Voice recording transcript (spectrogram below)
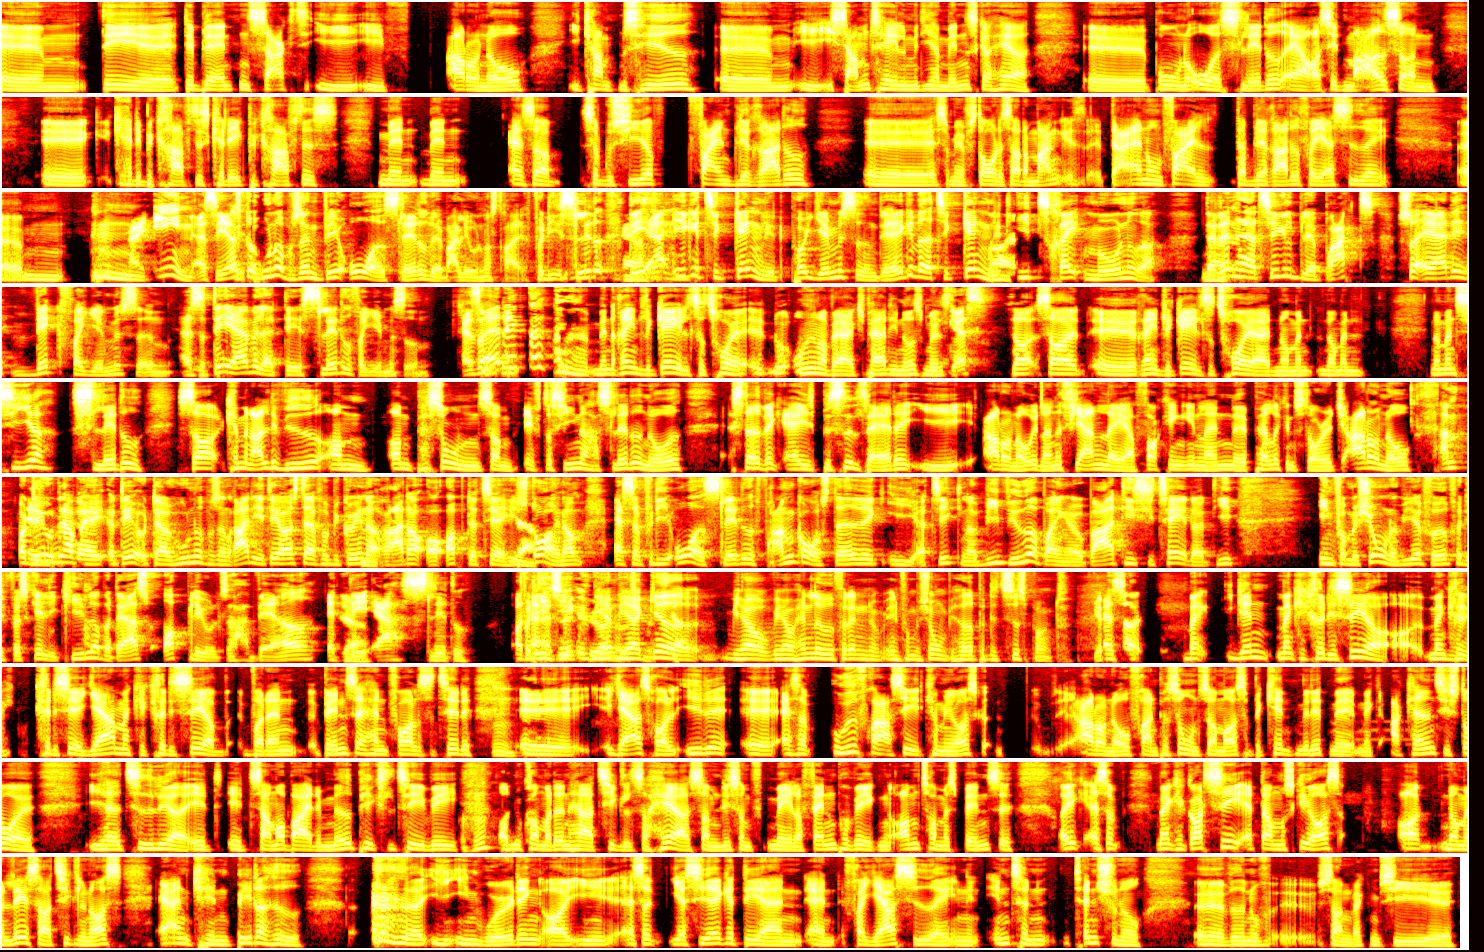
Øh, det, øh, det bliver enten sagt i, i I don't know, i kampens hede, øh, i, i samtale med de her mennesker her. Øh, brugen af ordet slettet er også et meget sådan, øh, kan det bekræftes, kan det ikke bekræftes? Men, men altså, som du siger, fejlen bliver rettet. Øh, som jeg forstår det, så er der mange, der er nogle fejl, der bliver rettet fra jeres side af. Øhm, Nej, en. Altså, jeg står 100% ved ordet slettet, vil jeg bare lige understrege. Fordi slettet, ja. det er ikke tilgængeligt på hjemmesiden. Det har ikke været tilgængeligt Nej. i tre måneder. Da Nej. den her artikel bliver bragt, så er det væk fra hjemmesiden. Altså, det er vel, at det er slettet fra hjemmesiden. Altså, er det ikke det? Men rent legalt, så tror jeg, uden at være ekspert i noget som helst, yes. så, så øh, rent legalt, så tror jeg, at når man, når man når man siger slettet, så kan man aldrig vide, om, om personen, som efter sine har slettet noget, stadigvæk er i besiddelse af det i, I don't know, et eller andet fjernlager, fucking en eller anden uh, Pelican Storage, I don't know. Um, og det er jo øhm. der, hvor jeg, og det er der er 100% ret i, det er også derfor, vi går ind og mm. retter og opdaterer historien ja. om, altså fordi ordet slettet fremgår stadigvæk i artiklen, og vi viderebringer jo bare de citater, de informationer, vi har fået fra de forskellige kilder, hvor deres oplevelse har været, at ja. det er slettet. Og Fordi altså, vi, har, vi, har ageret, vi, har jo, vi har jo handlet ud fra den information, vi havde på det tidspunkt. Ja. Altså, man, igen, man kan kritisere, man kan kritisere jer, man kan kritisere, hvordan Benze han forholder sig til det, mm. øh, jeres rolle i det. Øh, altså, udefra set kan man jo også i don't know, fra en person, som også er bekendt med lidt med, med arkadens historie. I havde tidligere et, et samarbejde med Pixel TV, uh-huh. og nu kommer den her artikel så her, som ligesom maler fanden på væggen om Thomas Bense. Og ikke, altså, man kan godt se, at der måske også og når man læser artiklen også, er en kendt bitterhed i, i en wording, og i, altså, jeg siger ikke, at det er en, en fra jeres side af en intentional, øh, ved nu, øh, sådan, hvad kan man sige, øh,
